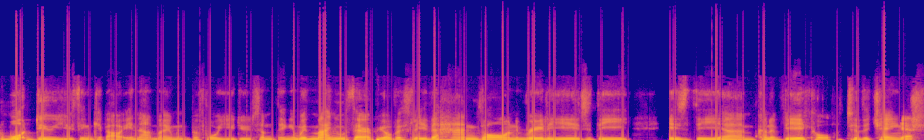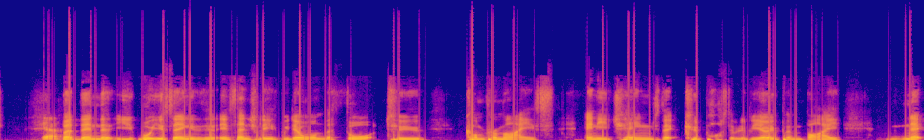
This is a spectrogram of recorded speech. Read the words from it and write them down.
what do you think about in that moment before you do something? And with manual therapy, obviously, the hands-on really is the is the um, kind of vehicle to the change. Yeah. yeah. But then the, you, what you're saying is essentially we don't want the thought to compromise any change that could possibly be open by, ne-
